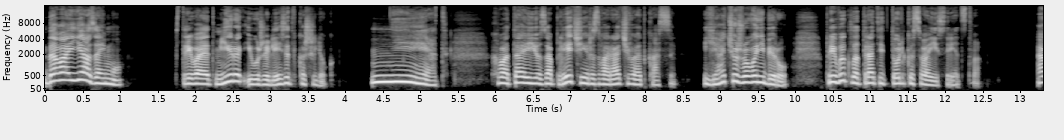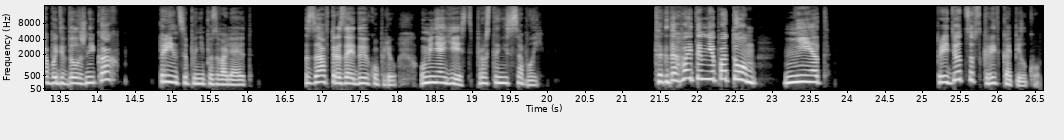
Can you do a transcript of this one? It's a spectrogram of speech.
Давай я займу. Встревает Мира и уже лезет в кошелек. Нет. Хватаю ее за плечи и разворачиваю от кассы. Я чужого не беру. Привыкла тратить только свои средства. А быть в должниках принципы не позволяют. Завтра зайду и куплю. У меня есть, просто не с собой. Так давай ты мне потом. Нет. Придется вскрыть копилку.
